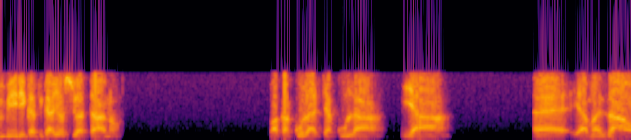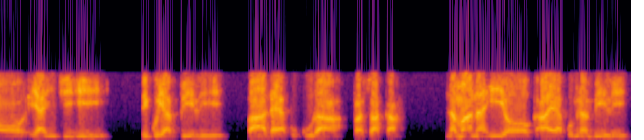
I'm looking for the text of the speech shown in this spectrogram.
mbili katika Yoshua tano wakakula chakula ya eh, ya mazao ya nchi hii siku ya pili baada ya kukula pasaka. Na maana hiyo aya mbili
